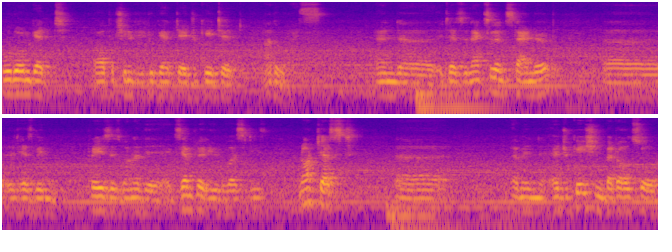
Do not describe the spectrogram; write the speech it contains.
who don't get opportunity to get educated otherwise, and uh, it has an excellent standard. Uh, it has been praised as one of the exemplary universities, not just uh, I mean, education, but also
